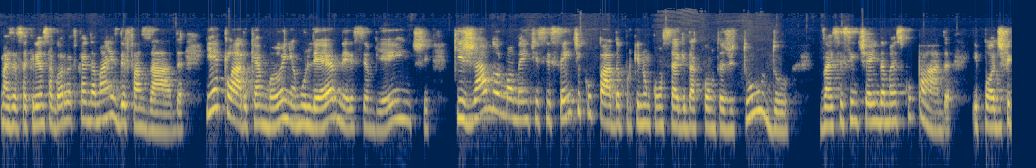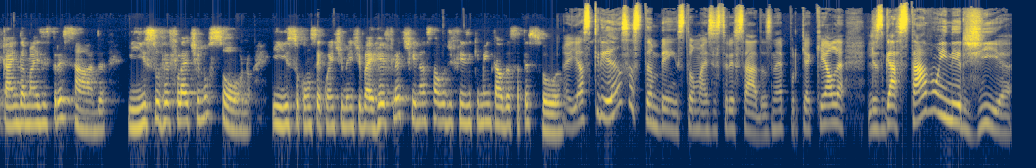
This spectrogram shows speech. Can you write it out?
mas essa criança agora vai ficar ainda mais defasada. E é claro que a mãe, a mulher nesse ambiente, que já normalmente se sente culpada porque não consegue dar conta de tudo, vai se sentir ainda mais culpada e pode ficar ainda mais estressada. E isso reflete no sono, e isso, consequentemente, vai refletir na saúde física e mental dessa pessoa. É, e as crianças também estão mais estressadas, né? Porque aquela. Eles gastavam energia,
